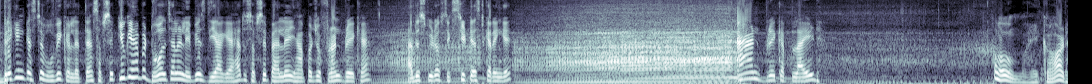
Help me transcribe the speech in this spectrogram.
ब्रेकिंग टेस्ट है, वो भी कर लेते हैं सबसे, क्योंकि यहाँ पर डुअल चैनल एबीएस दिया गया है तो सबसे पहले यहाँ पर जो फ्रंट ब्रेक है at the speed of sixty test करेंगे। And brake applied oh my god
